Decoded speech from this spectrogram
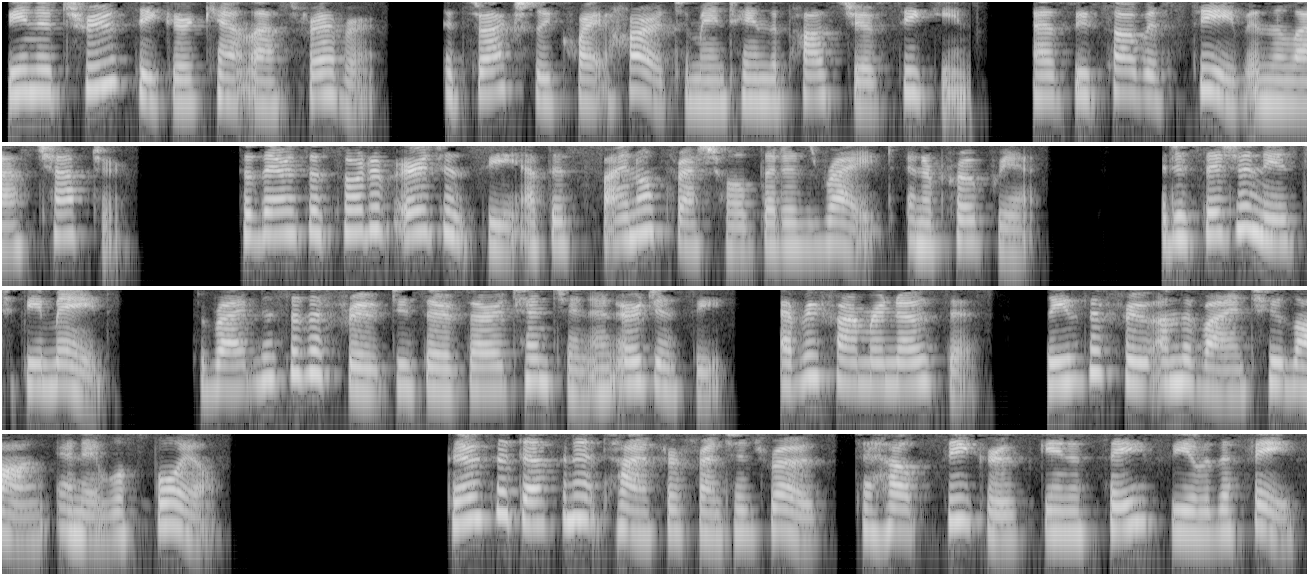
Being a true seeker can't last forever. It's actually quite hard to maintain the posture of seeking, as we saw with Steve in the last chapter. So there is a sort of urgency at this final threshold that is right and appropriate. A decision needs to be made. The ripeness of the fruit deserves our attention and urgency. Every farmer knows this. Leave the fruit on the vine too long and it will spoil. There is a definite time for frontage roads to help seekers gain a safe view of the faith.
